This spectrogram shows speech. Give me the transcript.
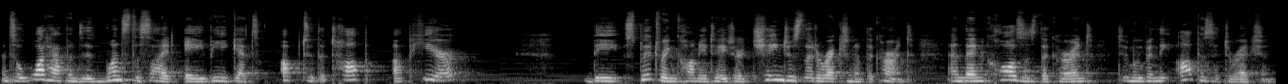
And so what happens is once the side AB gets up to the top, up here, the split ring commutator changes the direction of the current and then causes the current to move in the opposite direction.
